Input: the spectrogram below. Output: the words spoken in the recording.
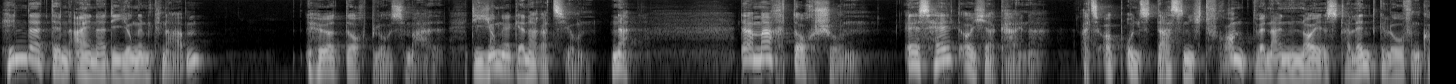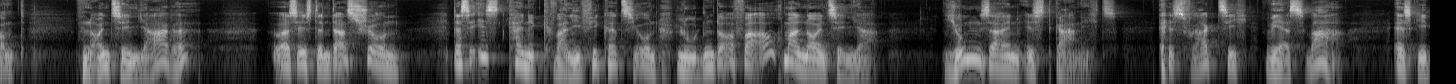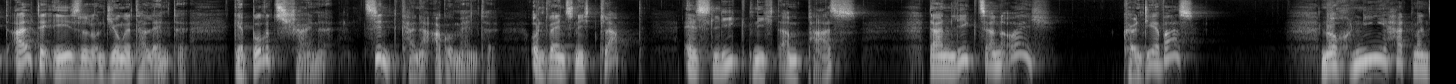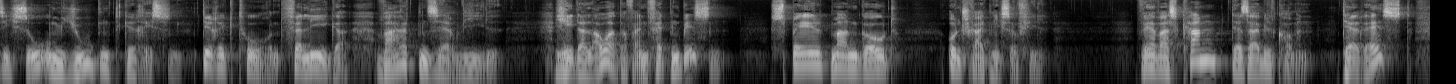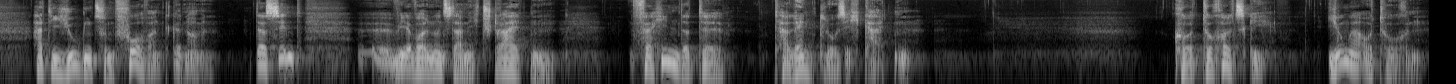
Hindert denn einer die jungen Knaben? Hört doch bloß mal, die junge Generation. Na, da macht doch schon. Es hält euch ja keiner als ob uns das nicht frommt, wenn ein neues Talent gelaufen kommt. Neunzehn Jahre? Was ist denn das schon? Das ist keine Qualifikation. Ludendorff war auch mal neunzehn Jahre. Jung sein ist gar nichts. Es fragt sich, wer's war. Es gibt alte Esel und junge Talente. Geburtsscheine sind keine Argumente. Und wenn's nicht klappt, es liegt nicht am Pass, dann liegt's an euch. Könnt ihr was? Noch nie hat man sich so um Jugend gerissen. Direktoren, Verleger, warten servil. Jeder lauert auf einen fetten Bissen. Spält man Goat und schreit nicht so viel. Wer was kann, der sei willkommen. Der Rest hat die Jugend zum Vorwand genommen. Das sind, äh, wir wollen uns da nicht streiten, verhinderte Talentlosigkeiten. Kurt Tucholsky, junger Autoren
